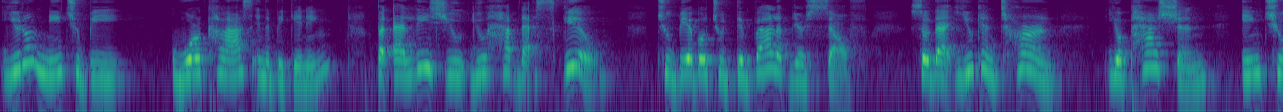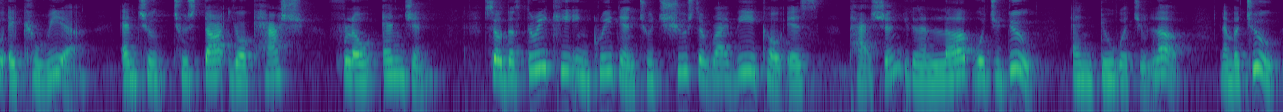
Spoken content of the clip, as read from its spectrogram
you don't need to be world class in the beginning, but at least you you have that skill to be able to develop yourself so that you can turn your passion into a career and to, to start your cash flow engine. So the three key ingredients to choose the right vehicle is passion. You're gonna love what you do and do what you love. Number two,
